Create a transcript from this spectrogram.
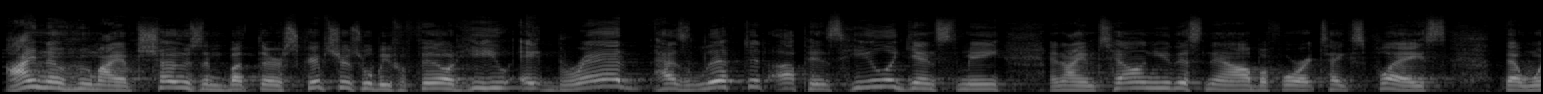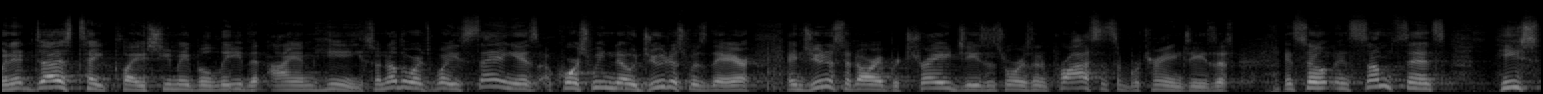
I know whom I have chosen, but their scriptures will be fulfilled. He who ate bread has lifted up his heel against me, and I am telling you this now before it takes place, that when it does take place, you may believe that I am he. So, in other words, what he's saying is, of course, we know Judas was there, and Judas had already betrayed Jesus or was in the process of betraying Jesus. And so, in some sense, he's,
